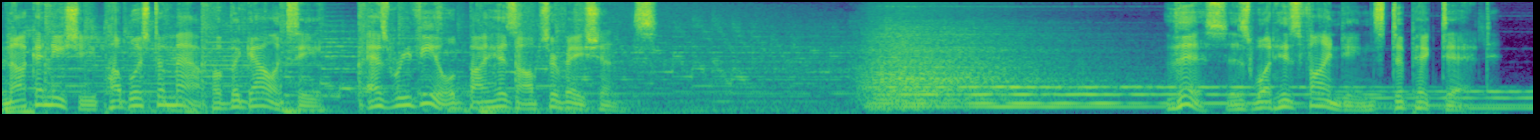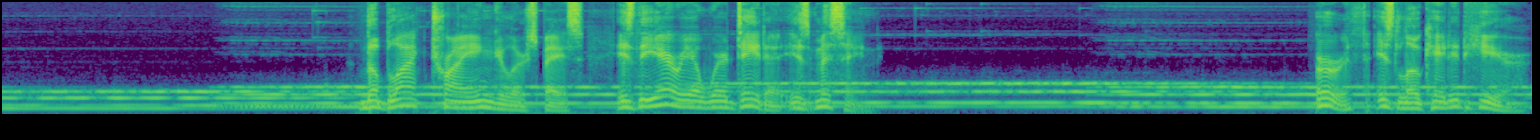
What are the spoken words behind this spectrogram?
Nakanishi published a map of the galaxy as revealed by his observations. This is what his findings depicted. The black triangular space is the area where data is missing. Earth is located here,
